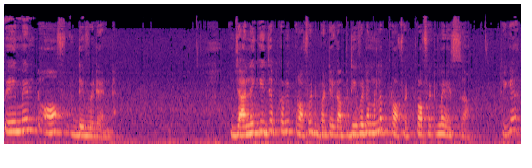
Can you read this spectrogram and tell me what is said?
payment of dividend जाने की जब कभी प्रॉफिट बटेगा डिविडेंड मतलब प्रॉफिट प्रॉफिट में हिस्सा, ठीक है?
